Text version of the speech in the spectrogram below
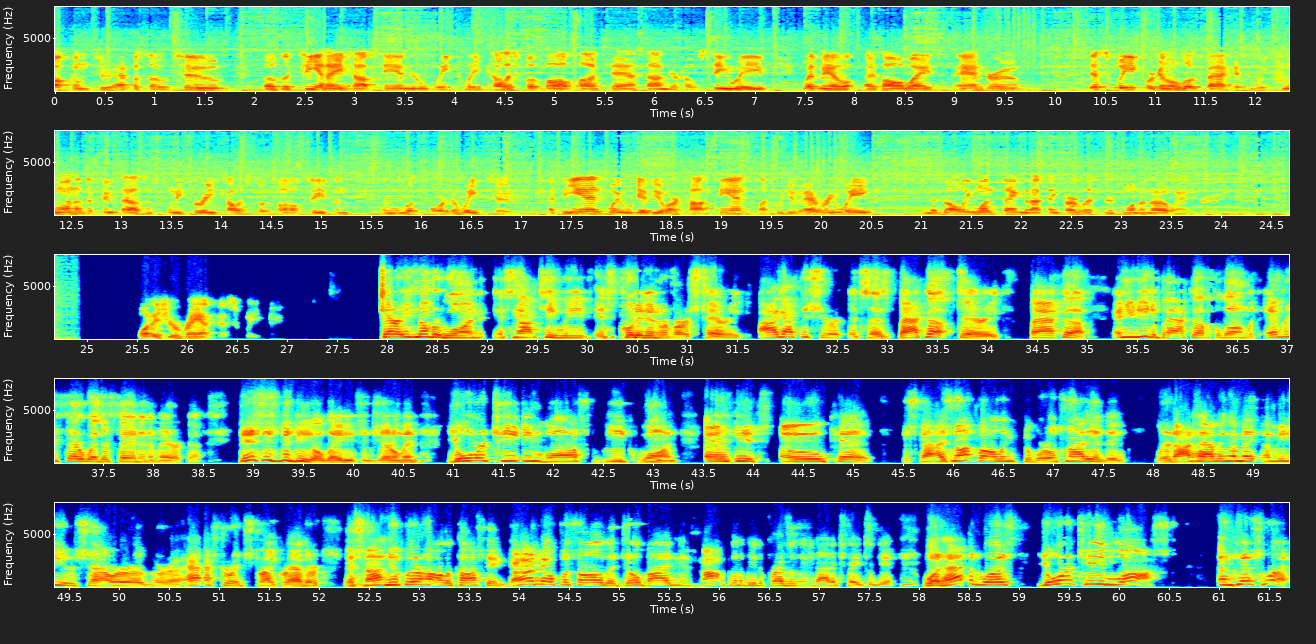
Welcome to episode two of the TNA Top 10, your weekly college football podcast. I'm your host, T Weave. With me, as always, is Andrew. This week, we're going to look back at week one of the 2023 college football season, and we'll look forward to week two. At the end, we will give you our top 10, like we do every week. And there's only one thing that I think our listeners want to know, Andrew. What is your rant this week? Terry, number one, it's not T Weave, it's put it in reverse Terry. I got the shirt, it says back up, Terry, back up. And you need to back up along with every fair weather fan in America. This is the deal, ladies and gentlemen. Your team lost week one, and it's okay. The sky's not falling, the world's not ending. We're not having a, me- a meteor shower or, or an asteroid strike, rather. It's not nuclear holocaust, and God help us all that Joe Biden is not going to be the president of the United States again. What happened was your team lost. And guess what?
